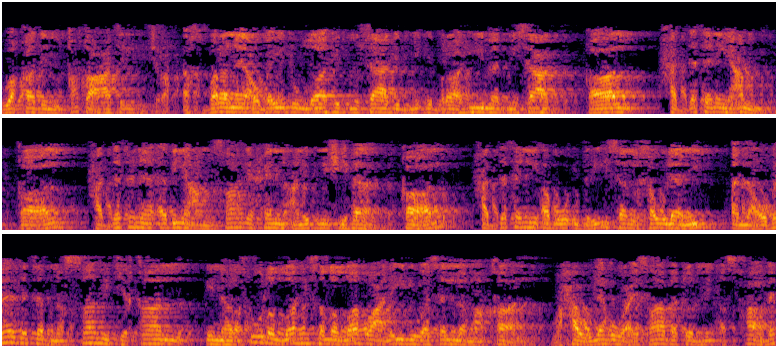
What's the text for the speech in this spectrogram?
وقد انقطعت الهجرة. أخبرنا عبيد الله بن سعد بن إبراهيم بن سعد قال حدثني عمي قال حدثنا أبي عن صالح عن ابن شهاب. قال حدثني أبو إدريس الخولاني أن عبادة بن الصامت قال إن رسول الله صلى الله عليه وسلم قال وحوله عصابة من أصحابه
